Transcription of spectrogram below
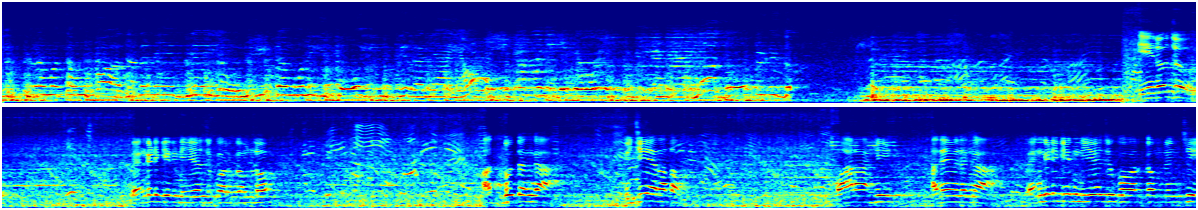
విక్రమ సంపాదననే ధ్యేయం నీట మునిగిపోయిందిర న్యాయం. ఈరోజు వెంకటగిరి నియోజకవర్గంలో అద్భుతంగా విజయరథం వారాహి అదేవిధంగా వెంకటగిరి నియోజకవర్గం నుంచి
